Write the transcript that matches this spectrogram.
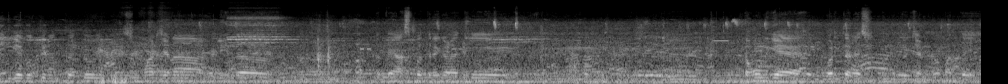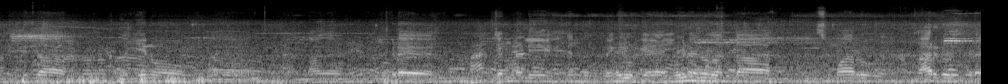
ನಿಮಗೆ ಗೊತ್ತಿರುವಂಥದ್ದು ಇಲ್ಲಿ ಸುಮಾರು ಜನ ಹಳ್ಳಿಯಿಂದ ಮತ್ತು ಆಸ್ಪತ್ರೆಗಳಲ್ಲಿ ಟೌನ್ಗೆ ಬರ್ತಾರೆ ಸುತ್ತಮುತ್ತ ಜನರು. ಮತ್ತು ಇಲ್ಲಿಂದ ಏನು ನಾವು ಈ ಕಡೆ ಜನರಲ್ಲಿ ಬೆಂಗಳೂರಿಗೆ ಈ ಕಡೆ ಹೋಗುವಂಥ ಸುಮಾರು ಕಾರ್ಗಳು ಈ ಕಡೆ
